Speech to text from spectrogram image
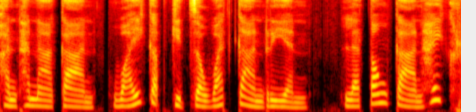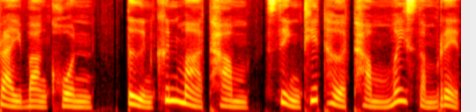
พันธนาการไว้กับกิจวัตรการเรียน และต้องการให้ใครบางคน ตื่นขึ้นมาทำสิ่งที่เธอทำไม่สำเร็จ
